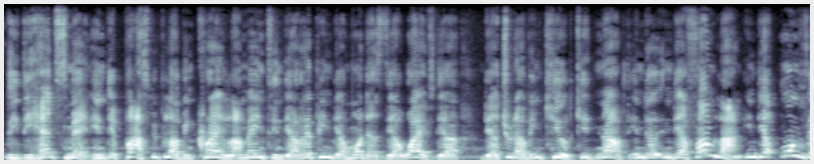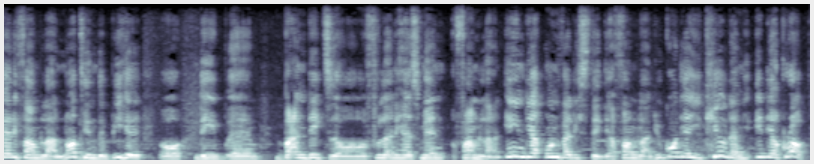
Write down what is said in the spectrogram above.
the the headsmen in the past people have been crying lamenting they are raping their mothers their wives their their children have been killed kidnapped in the in their farmland in their own very farmland not in the BH or the um, bandits or Fulani headsmen farmland. In their own very state their farmland. You go there you kill them you eat their crop.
